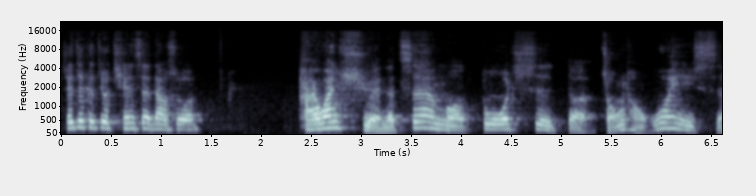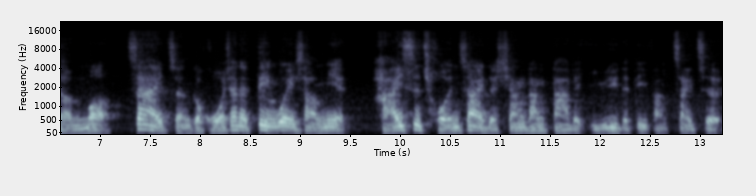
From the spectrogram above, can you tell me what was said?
所以这个就牵涉到说，台湾选了这么多次的总统，为什么在整个国家的定位上面还是存在着相当大的疑虑的地方在这里？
